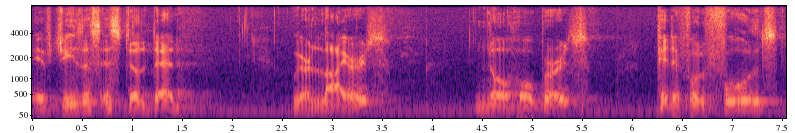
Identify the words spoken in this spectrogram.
if Jesus is still dead, we are liars, no hopers, pitiful fools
